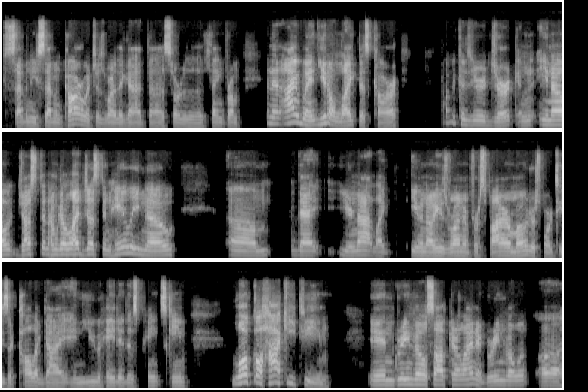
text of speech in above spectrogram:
77 car, which is where they got uh, sort of the thing from. And then I went, you don't like this car probably because you're a jerk. And you know, Justin, I'm gonna let Justin Haley know um, that you're not like, even though he's running for Spire Motorsports, he's a Kaulig guy, and you hated his paint scheme. Local hockey team in Greenville, South Carolina, Greenville uh,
